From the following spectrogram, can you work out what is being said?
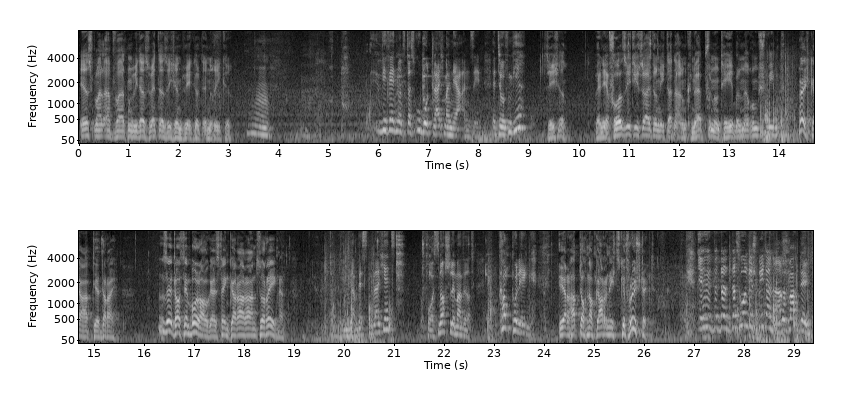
Erstmal abwarten, wie das Wetter sich entwickelt, Enrique. Hm. Wir werden uns das U-Boot gleich mal näher ansehen. Äh, Dürfen wir? Sicher. Wenn ihr vorsichtig seid und nicht an allen Knöpfen und Hebeln herumspielt. Pech gehabt, ihr drei. Seht aus dem Bullauge, es fängt gerade an zu regnen. Dann gehen wir am besten gleich jetzt, bevor es noch schlimmer wird. Kommt, Kollegen! Ihr habt doch noch gar nichts gefrühstückt. Äh, da- das holen wir später nach. Das macht nichts.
